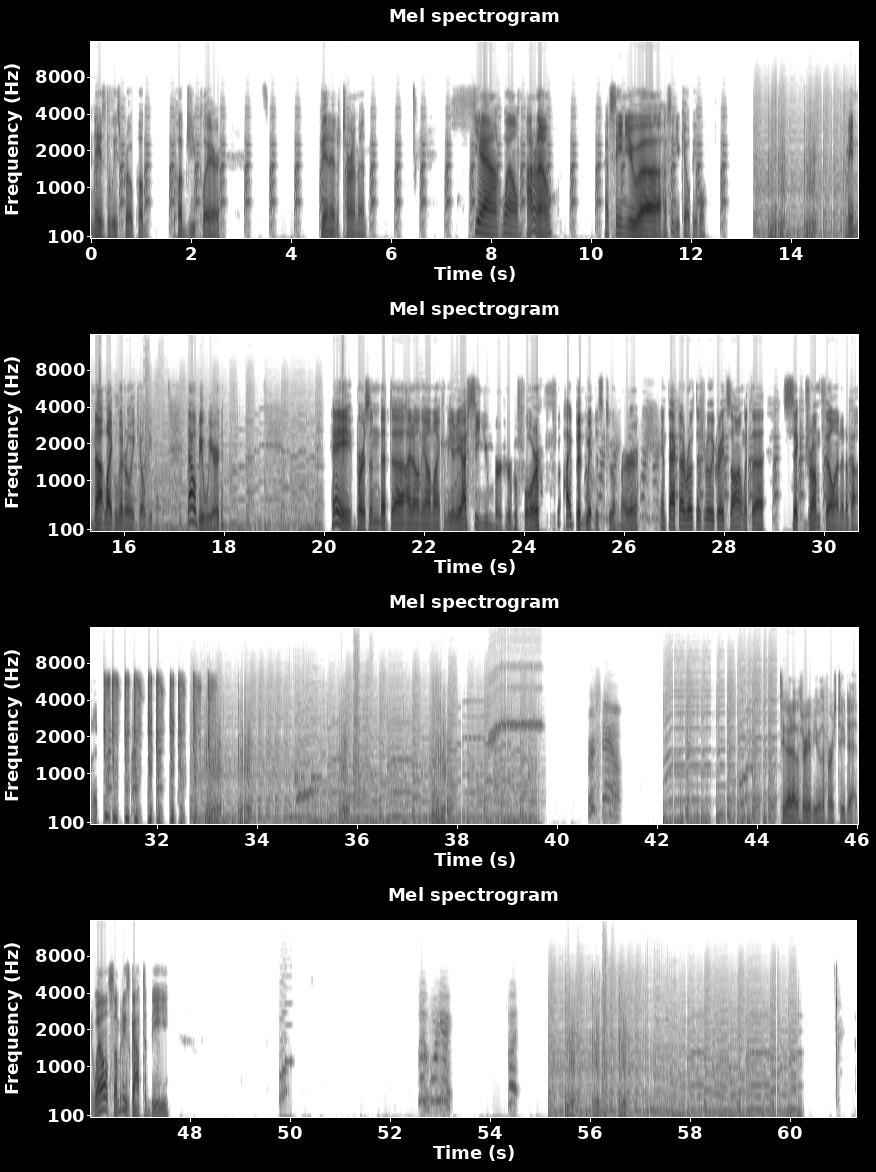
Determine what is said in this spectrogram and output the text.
Nay is the least pro pub PUBG player been in a tournament. Yeah, well, I don't know. I've seen you, uh, I've seen you kill people. I mean, not like literally kill people. That would be weird. Hey, person that uh, I know in the online community, I've seen you murder before. I've been witness to a murder. In fact, I wrote this really great song with a sick drum fill in it about it. Two out of the three of you are the first two dead. Well, somebody's got to be.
